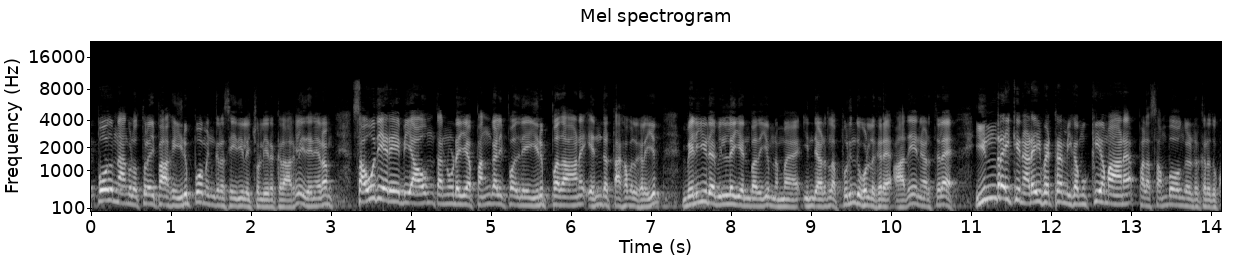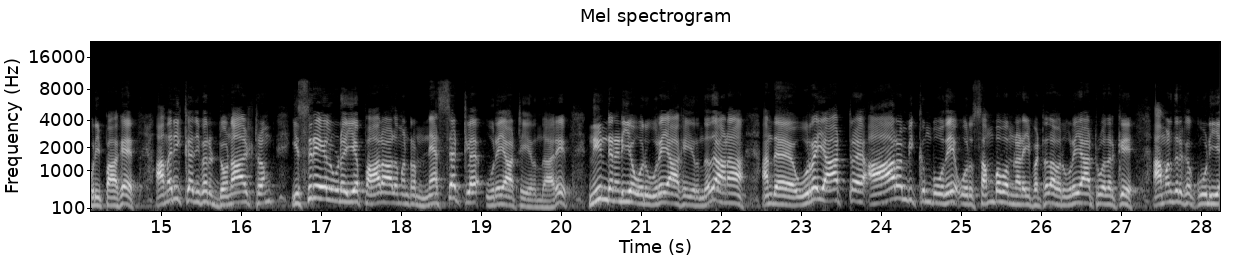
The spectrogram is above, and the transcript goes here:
எப்போதும் நாங்கள் ஒத்துழைப்பாக இருப்போம் என்கிற செய்திகளை சொல்லியிருக்கிறார்கள். இதே நேரம் சவுதி அரேபியாவும் தன்னுடைய பங்களிப்பதிலே இருப்பதான எந்த தகவல்களையும் வெளியிடவில்லை என்பதையும் நம்ம இந்த இடத்துல புரிந்து கொள்ளுகிற அதே நேரத்தில் இன்றைக்கு நடைபெற்ற மிக முக்கியமான பல சம்பவங்கள் இருக்கிறது. குறிப்பாக அமெரிக்க அதிபர் டொனால்ட் ட்ரம்ப் இஸ்ரேலுடைய பாராளுமன்றம் நெசட்ல உரையாற்ற இருந்தார். நீண்ட நெடிய ஒரு உரையாக இருந்தது. ஆனால் அந்த உரையாற்ற ஆரம்பிக்கும் போதே ஒரு சம்பவம் நடைபெற்றது. அவர் உரையாற்றுவதற்கு அமர்ந்திருக்கக்கூடிய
